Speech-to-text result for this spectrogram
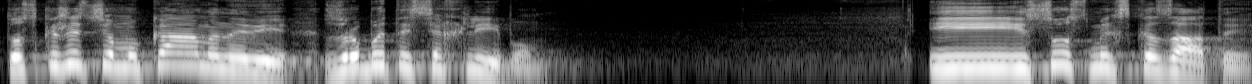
то скажи цьому каменеві зробитися хлібом. І Ісус міг сказати:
